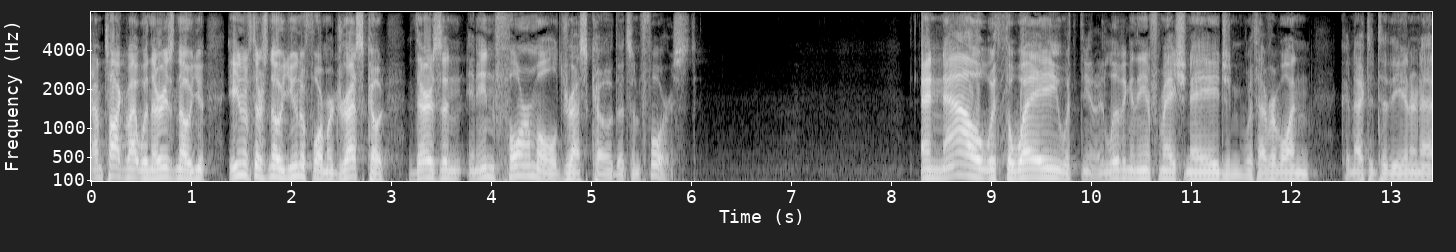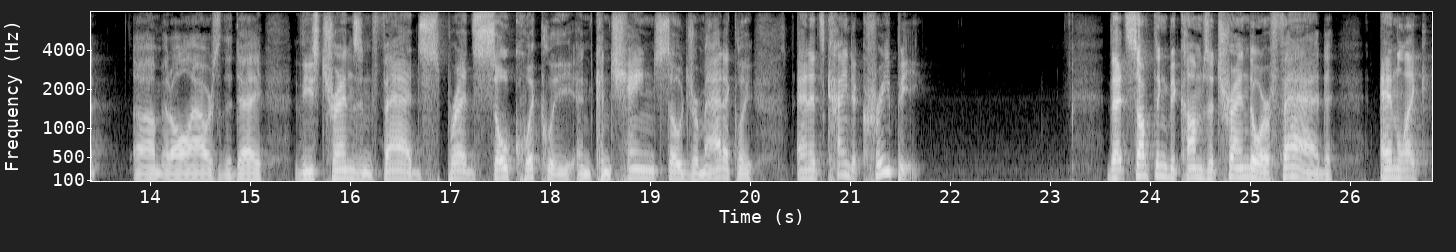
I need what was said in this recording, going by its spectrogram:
I'm talking about when there is no, even if there's no uniform or dress code, there's an, an informal dress code that's enforced. And now with the way with you know living in the information age and with everyone connected to the internet um, at all hours of the day, these trends and fads spread so quickly and can change so dramatically, and it's kind of creepy that something becomes a trend or a fad, and like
